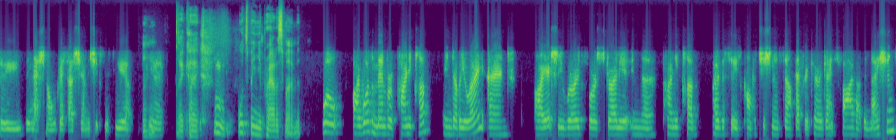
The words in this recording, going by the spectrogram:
to the national dressage championships this year. Mm-hmm. Yeah. Okay. Mm. What's been your proudest moment? Well, I was a member of Pony Club in WA and I actually rode for Australia in the Pony Club overseas competition in South Africa against five other nations.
